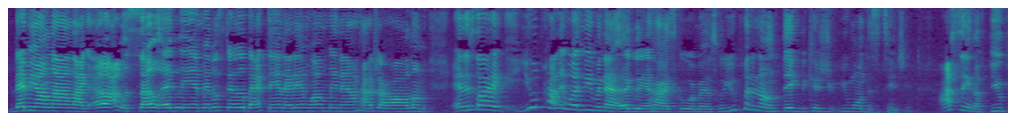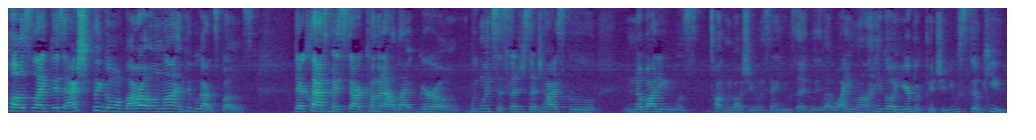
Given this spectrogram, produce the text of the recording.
they be online like, oh, I was so ugly in middle school back then. They didn't want me. Now I'm hot y'all all on me. And it's like, you probably wasn't even that ugly in high school or middle school. You put it on thick because you, you want this attention. I've seen a few posts like this actually going viral online and people got exposed. Their classmates start coming out like, girl, we went to such and such high school. Nobody was talking about you and saying you was ugly. Like, why you lying? Here go a yearbook picture. You was still cute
